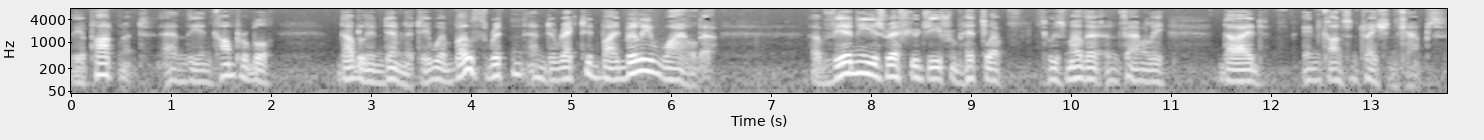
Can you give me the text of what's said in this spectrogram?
The Apartment and The Incomparable Double Indemnity, were both written and directed by Billy Wilder, a Viennese refugee from Hitler whose mother and family died in concentration camps.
